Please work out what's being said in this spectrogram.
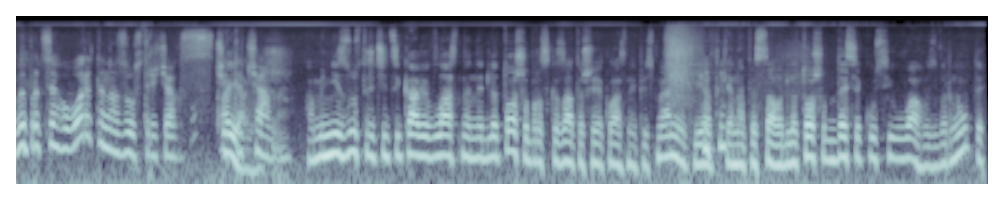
Ви про це говорите на зустрічах з А читачами? ж? А мені зустрічі цікаві, власне, не для того, щоб розказати, що я класний письменник, я таке написав, а для того, щоб десь якусь і увагу звернути.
